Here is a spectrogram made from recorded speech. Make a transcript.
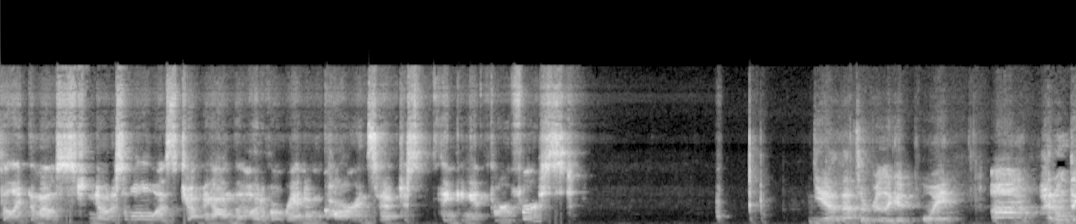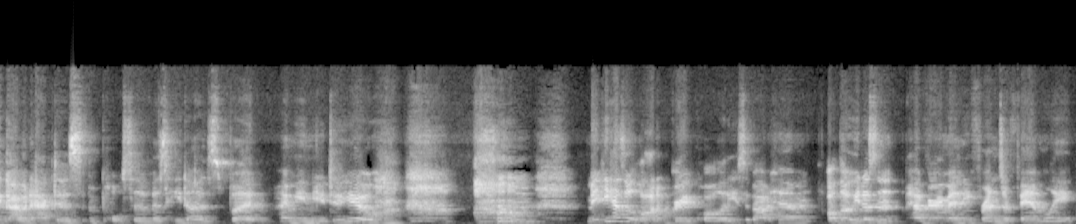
but like the most noticeable was jumping on the hood of a random car instead of just thinking it through first. Yeah, that's a really good point. Um, I don't think I would act as impulsive as he does, but I mean, you do you. um, Mickey has a lot of great qualities about him. Although he doesn't have very many friends or family,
